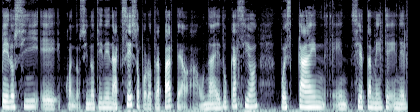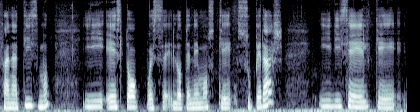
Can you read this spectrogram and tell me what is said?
pero sí, eh, cuando si no tienen acceso, por otra parte, a, una educación, pues caen en, ciertamente en el fanatismo y esto pues eh, lo tenemos que superar y dice él que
